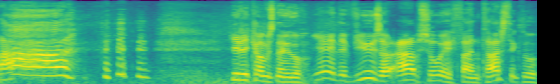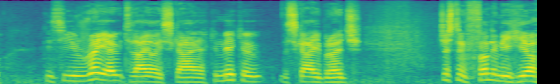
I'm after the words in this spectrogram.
Ah! Here he comes now though. Yeah, the views are absolutely fantastic though. You can see right out to the Isle of Skye. I can make out the Skye Bridge. Just in front of me here,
